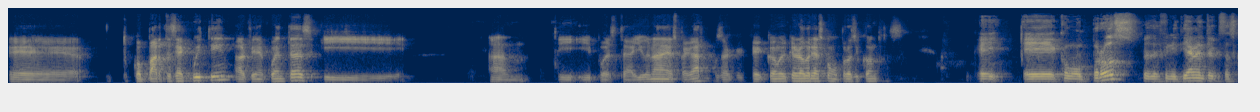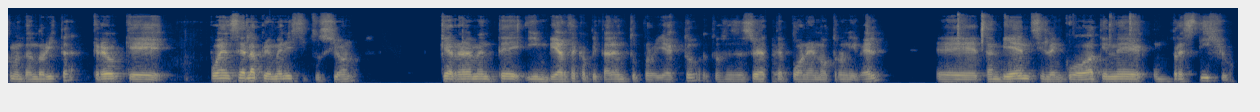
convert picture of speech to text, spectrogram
eh, compartes equity, al fin de cuentas, y, y, pues te ayudan a despegar. O sea, ¿qué, qué, lo verías como pros y contras? Okay. Eh, como pros, pues definitivamente lo que estás comentando ahorita, creo que pueden ser la primera institución que realmente invierta capital en tu proyecto, entonces eso ya te pone en otro nivel. Eh, también si la incubadora tiene un prestigio,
